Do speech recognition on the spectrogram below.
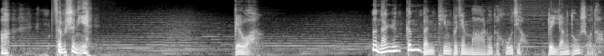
啊，怎么是你？给我！”那男人根本听不见马路的呼叫，对杨东说道：“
